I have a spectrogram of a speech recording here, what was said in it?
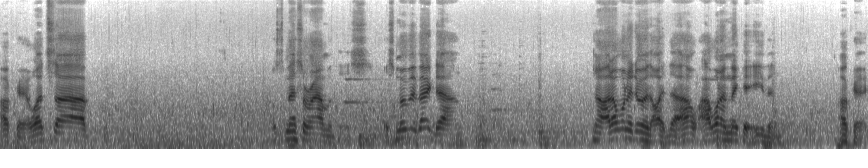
Okay, let's uh let's mess around with this. Let's move it back down. No, I don't want to do it like that. I, I want to make it even. Okay.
